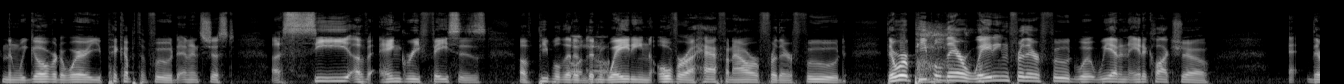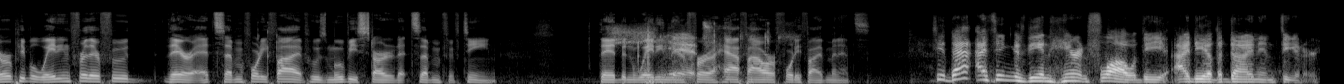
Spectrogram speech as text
And then we go over to where you pick up the food, and it's just a sea of angry faces of people that Oh, have been no. waiting over a half an hour for their food. There were people there waiting for their food. We we had an eight o'clock show. Uh, There were people waiting for their food there at seven forty-five, whose movie started at seven fifteen. They had been waiting there for a half hour, forty-five minutes. See, that I think is the inherent flaw with the idea of the dine-in theater.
